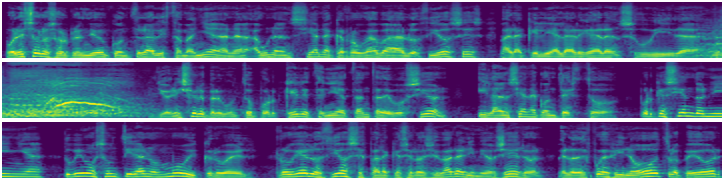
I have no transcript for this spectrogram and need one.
Por eso lo sorprendió encontrar esta mañana a una anciana que rogaba a los dioses para que le alargaran su vida. Dionisio le preguntó por qué le tenía tanta devoción y la anciana contestó, porque siendo niña tuvimos un tirano muy cruel Rogué a los dioses para que se lo llevaran y me oyeron, pero después vino otro peor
